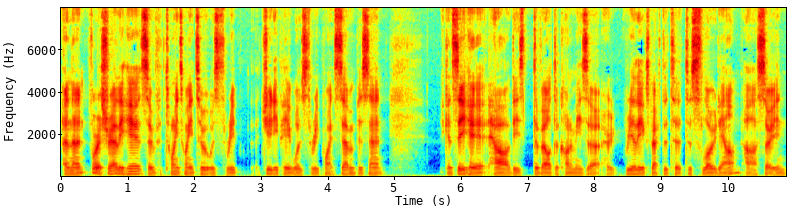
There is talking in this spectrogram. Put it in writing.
And then for Australia here, so for 2022 it was three GDP was 3.7%. You can see here how these developed economies are, are really expected to, to slow down. Uh, so in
